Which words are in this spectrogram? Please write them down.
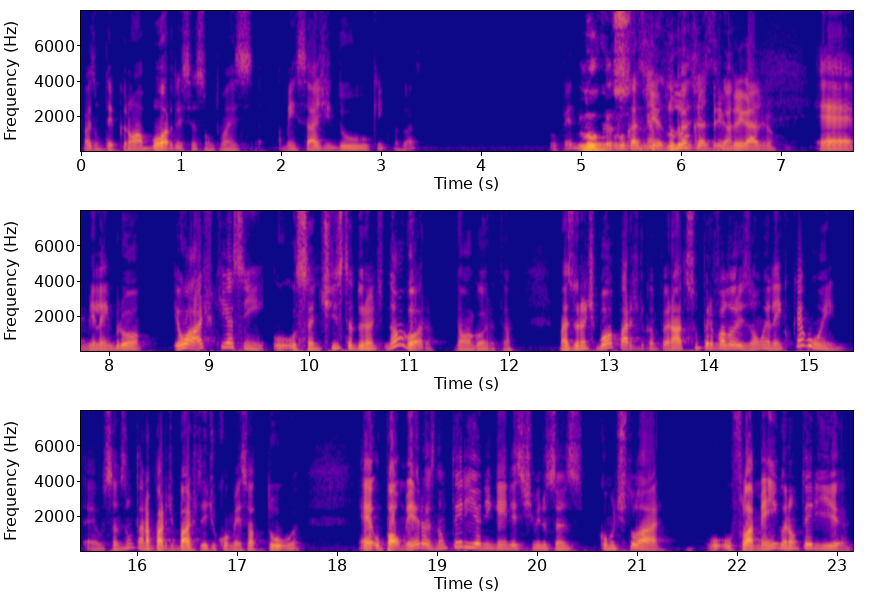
faz um tempo que eu não abordo esse assunto, mas a mensagem do. Quem que mandou essa? Lucas. Lucas Dias. Lucas, Lucas, Dias, obrigado. obrigado, João. É, me lembrou. Eu acho que, assim, o, o Santista durante. Não agora, não agora, tá? Mas durante boa parte do campeonato supervalorizou um elenco que é ruim. É, o Santos não tá na parte de baixo desde o começo à toa. É, o Palmeiras não teria ninguém desse time do Santos como titular. O, o Flamengo não teria.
